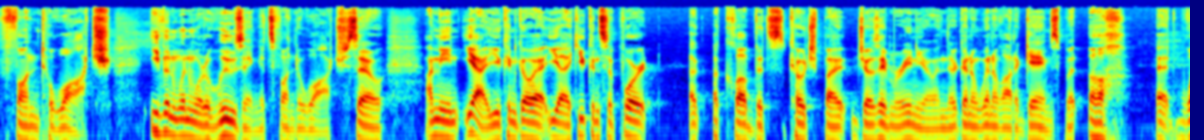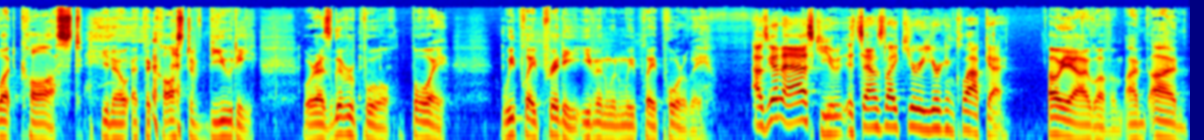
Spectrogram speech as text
fun to watch. Even when we're losing, it's fun to watch. So, I mean, yeah, you can go at yeah, like you can support a, a club that's coached by Jose Mourinho and they're going to win a lot of games, but ugh, at what cost? You know, at the cost of beauty. Whereas Liverpool, boy, we play pretty even when we play poorly. I was going to ask you. It sounds like you're a Jurgen Klopp guy. Oh yeah, I love him. I'm I'm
